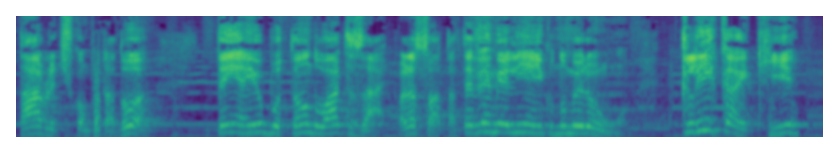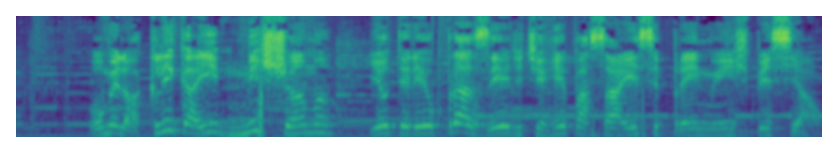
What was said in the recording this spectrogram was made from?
tablet, computador, tem aí o botão do WhatsApp. Olha só, tá até vermelhinho aí com o número 1. Clica aqui, ou melhor, clica aí, me chama e eu terei o prazer de te repassar esse prêmio em especial.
